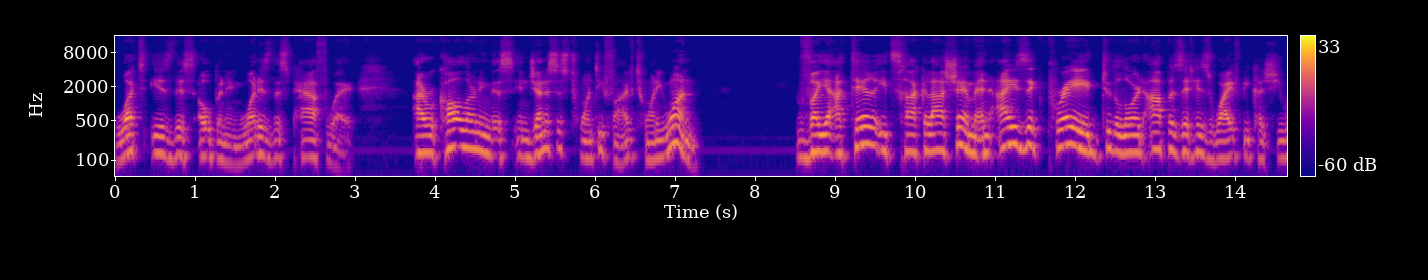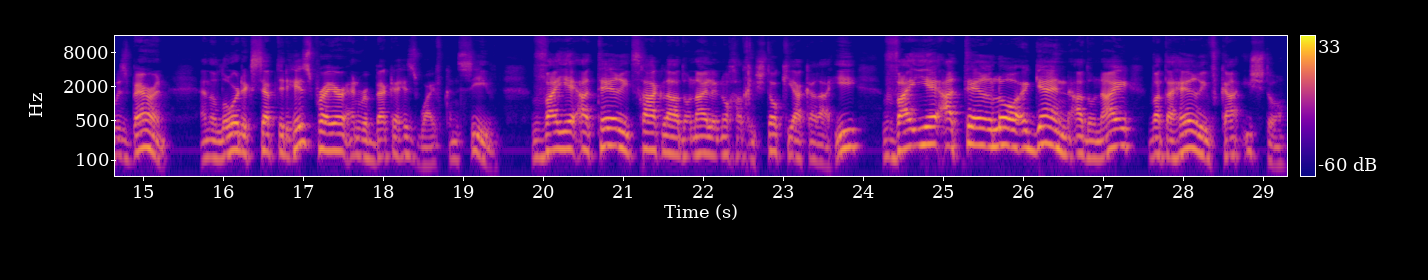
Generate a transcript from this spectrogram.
What is this opening? What is this pathway? I recall learning this in Genesis 25 21. Vayater Yitzchak Hashem, and Isaac prayed to the Lord opposite his wife because she was barren. And the Lord accepted his prayer, and Rebekah his wife conceived. Vayeater laAdonai lenochach ishto ki akara hi, Vayeater lo again Adonai, vataher Rivka ishto.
